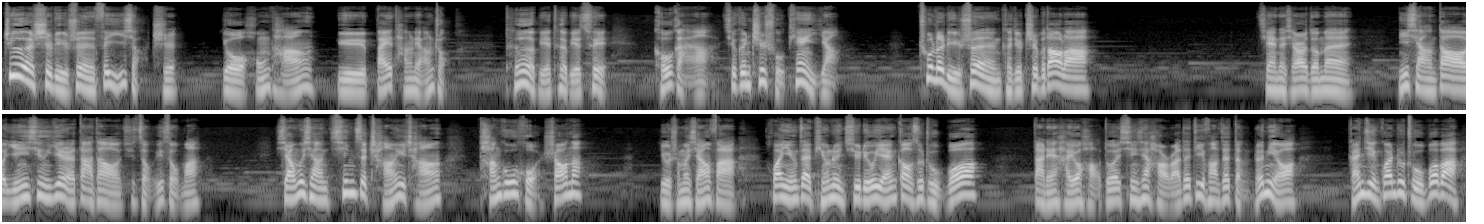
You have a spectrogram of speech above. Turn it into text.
这是旅顺非遗小吃，有红糖与白糖两种，特别特别脆。口感啊，就跟吃薯片一样，出了旅顺可就吃不到了。亲爱的小耳朵们，你想到银杏叶儿大道去走一走吗？想不想亲自尝一尝糖骨火烧呢？有什么想法，欢迎在评论区留言告诉主播。大连还有好多新鲜好玩的地方在等着你哦，赶紧关注主播吧，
